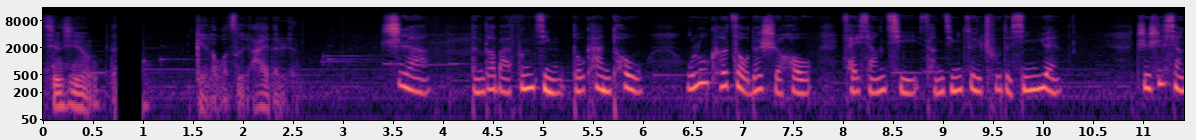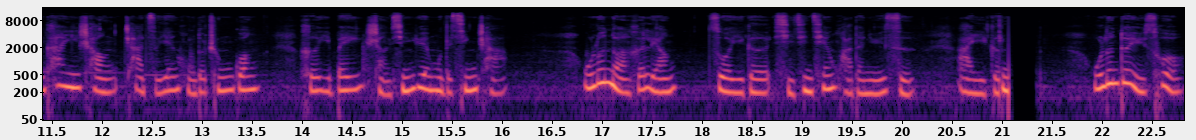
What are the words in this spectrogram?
慶幸给了我最爱的人。是啊，等到把风景都看透，无路可走的时候，才想起曾经最初的心愿，只是想看一场姹紫嫣红的春光，喝一杯赏心悦目的清茶。无论暖和凉，做一个洗尽铅华的女子，爱一个。无论对与错，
